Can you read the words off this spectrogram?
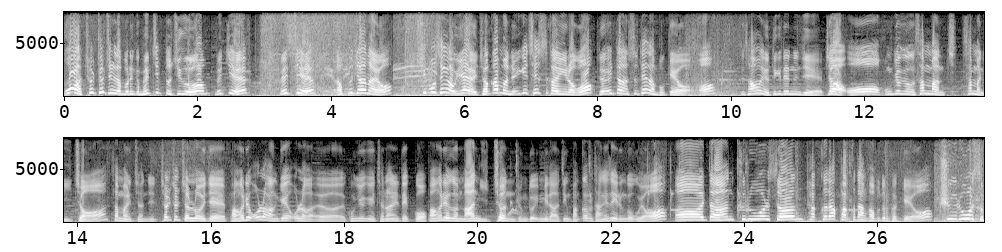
와 철철철이다 보니까 맷집도 지금 맷집 맷집 나쁘지 않아요. 15세요. 예, 잠깐만요. 이게 체스카형이라고? 자, 일단 stat 한번 볼게요. 어? 지금 상황이 어떻게 됐는지. 자, 오, 공격력은 3만, 3만 2천. 3만 2천. 이제 철철철로 이제 방어력 올라간 게 올라가, 어, 공격력이 전환이 됐고, 방어력은 1만 2천 정도입니다. 지금 반각을 당해서 이런 거고요. 어, 일단, Cruel Sun 파크닥 파크닥 가보도록 할게요. Cruel Sun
